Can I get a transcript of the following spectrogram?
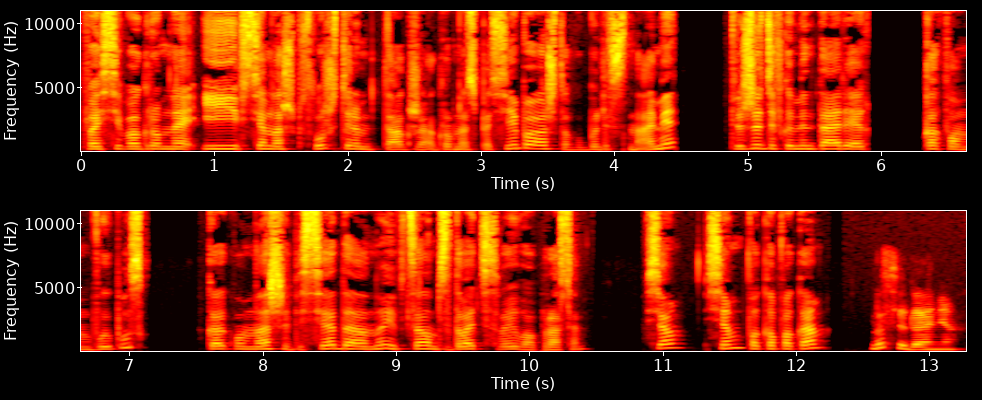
Спасибо огромное. И всем нашим слушателям также огромное спасибо, что вы были с нами. Пишите в комментариях, как вам выпуск, как вам наша беседа, ну и в целом задавайте свои вопросы. Все, всем пока-пока. До свидания.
